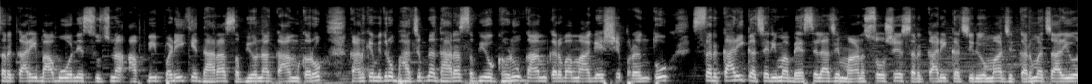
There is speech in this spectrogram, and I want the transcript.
સરકારી બાબુઓને સૂચના આપવી પડી કે ધારાસભ્યોના કામ કરો? કારણ કે મિત્રો, ભાજપના ધારાસભ્યો ઘણું કામ કરવા માગે છે, પરંતુ સરકારી કચેરીમાં બેસેલા જે માણસો છે, સરકારી કચેરીઓમાં જે કર્મચારીઓ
